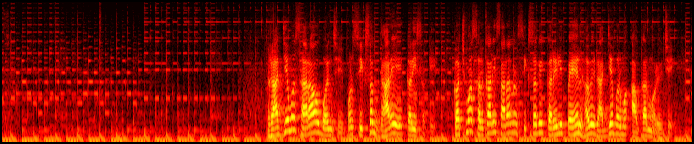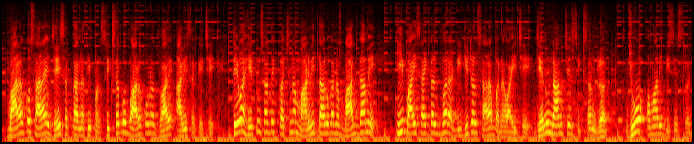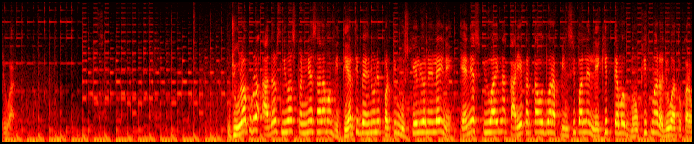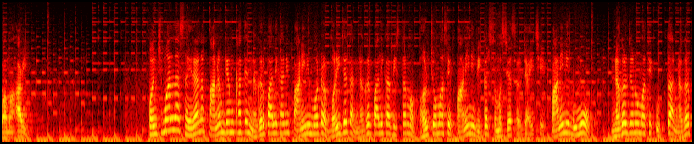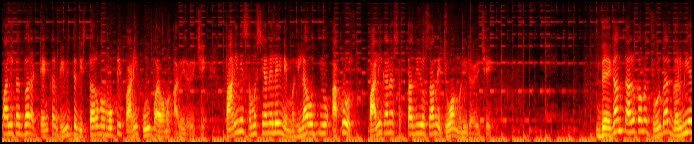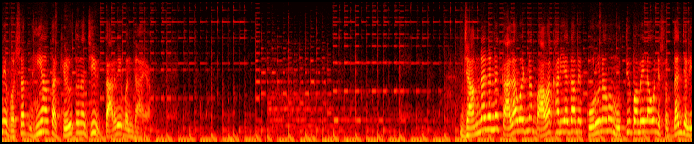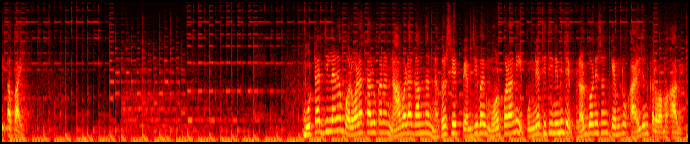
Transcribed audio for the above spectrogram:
રાજ્યમાં શાળાઓ બંધ છે, પણ શિક્ષક ધારે કરી શકે. કચ્છમાં સરકારી શાળાના શિક્ષકે કરેલી પહેલ હવે રાજ્યભરમાં આવકાર મળ્યો છે. બાળકો શાળાએ જઈ શકતા નથી, પણ શિક્ષકો બાળકોના દ્વારે આવી શકે છે. તેવા હેતુ સાથે કચ્છના માંડવી તાલુકાના બાગ ગામે ઈ બાઇસાયકલ દ્વારા ડિજિટલ શાળા બનાવાઈ છે, જેનું નામ છે શિક્ષણ રથ. જુઓ અમારી વિશેષ રજૂઆત. જોરાપુરા આદર્શ નિવાસ કન્યાશાળામાં વિદ્યાર્થી બહેનોને પડતી મુશ્કેલીઓને લઈને એનએસયુઆઈના કાર્યકર્તાઓ દ્વારા પ્રિન્સિપાલને લેખિત તેમજ મૌખિતમાં રજૂઆતો કરવામાં આવી. પંચમહાલના શહેરાના પાનમ ડેમ ખાતે નગરપાલિકાની પાણીની મોટર બળી જતા નગરપાલિકા વિસ્તારમાં ભર ચોમાસે પાણીની વિકટ સમસ્યા સર્જાઈ છે. પાણીની બૂમો નગરજનોમાંથી ઉઠતા નગરપાલિકા દ્વારા ટેન્કર વિવિધ વિસ્તારોમાં મોકલી પાણી પૂરું પાડવામાં આવી રહ્યું છે. પાણીની સમસ્યાને લઈને મહિલાઓનો આક્રોશ પાલિકાના સત્તાધીશો સામે જોવા મળી રહ્યો છે. દહેગામ તાલુકામાં જોરદાર ગરમી અને વરસાદ નહીં આવતા ખેડૂતોના જીવ તાળવે બંધાયા. જામનગરના કાલાવડના બાવાખાડિયા ગામે કોરોનામાં મૃત્યુ પામેલાઓને શ્રદ્ધાંજલિ અપાઈ. બોટાદ જિલ્લાના બરવાડા તાલુકાના નાવાડા ગામના નગર શેઠ પ્રેમજીભાઈ મોરપરાની પુણ્યતિથિ નિમિત્તે બ્લડ ડોનેશન કેમ્પનું આયોજન કરવામાં આવ્યું.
